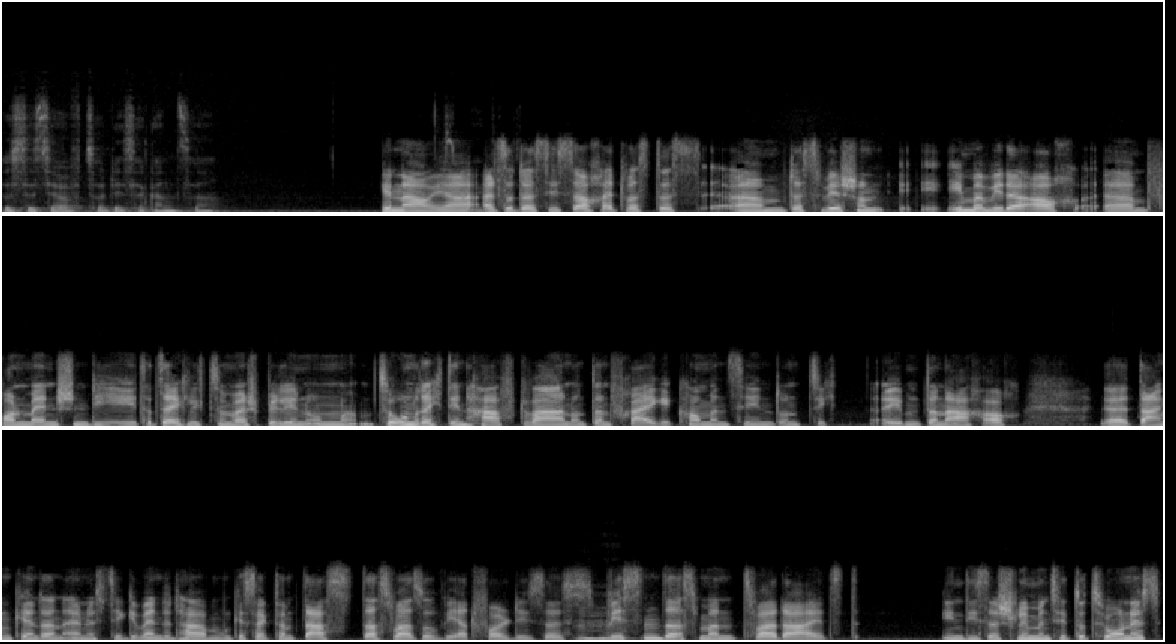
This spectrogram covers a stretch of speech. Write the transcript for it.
Das ist ja oft so dieser ganze Genau, ja. Also das ist auch etwas, das, ähm, das wir schon immer wieder auch ähm, von Menschen, die tatsächlich zum Beispiel in un zu Unrecht in Haft waren und dann freigekommen sind und sich eben danach auch äh, dankend an Amnesty gewendet haben und gesagt haben, das, das war so wertvoll, dieses mhm. Wissen, dass man zwar da jetzt in dieser schlimmen Situation ist,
